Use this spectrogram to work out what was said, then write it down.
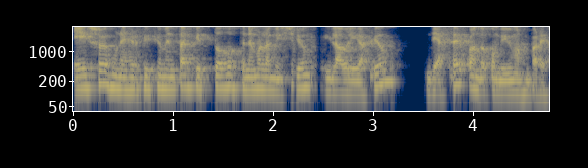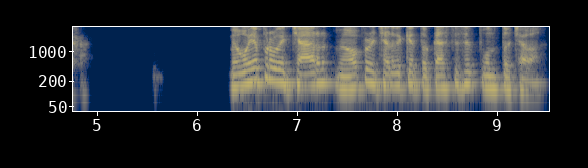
Eso es un ejercicio mental que todos tenemos la misión y la obligación de hacer cuando convivimos en pareja. Me voy a aprovechar, me voy a aprovechar de que tocaste ese punto, chava.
